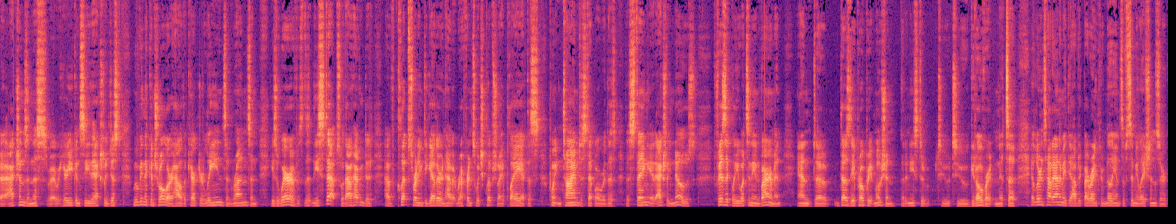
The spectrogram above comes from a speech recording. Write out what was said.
uh, actions. And this right here, you can see they actually just moving the controller, how the character leans and runs, and he's aware of his, these steps without having to have clips running together and have it reference which clip should I play at this point in time to step over this this thing. It actually knows physically what's in the environment and uh, does the appropriate motion that it needs to to to get over it. And it's a it learns how to animate the object by running through millions of simulations, or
